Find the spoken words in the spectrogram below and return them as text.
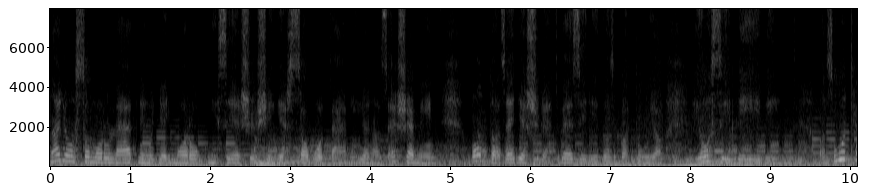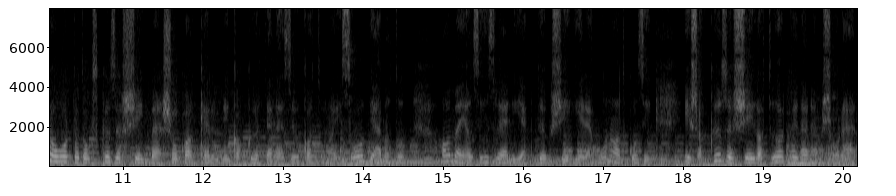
Nagyon szomorú látni, hogy egy maroknyi szélsőséges szabotáni jön az esemény, mondta az Egyesület vezérigazgatója, Jossi Lévi. Az ultraortodox közösségben sokan kerülik a kötelező katonai szolgálatot, amely az izraeliek többségére vonatkozik, és a közösség a történelem során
